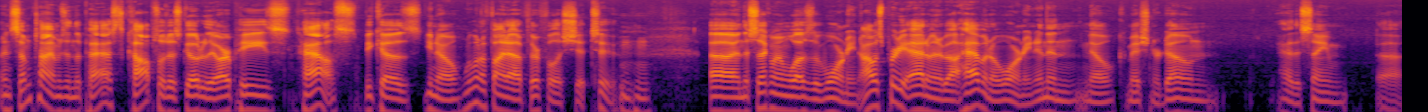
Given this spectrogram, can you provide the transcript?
and sometimes in the past, cops will just go to the RP's house because, you know, we want to find out if they're full of shit too. Uh, and the second one was the warning. I was pretty adamant about having a warning. And then, you know, Commissioner Doan had the same uh,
